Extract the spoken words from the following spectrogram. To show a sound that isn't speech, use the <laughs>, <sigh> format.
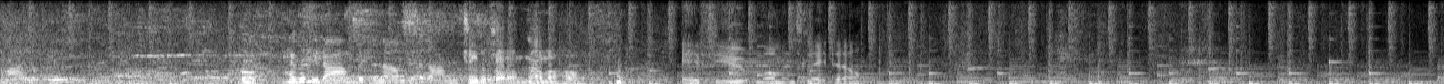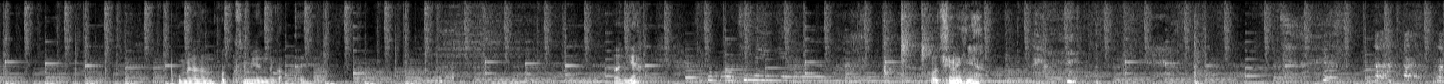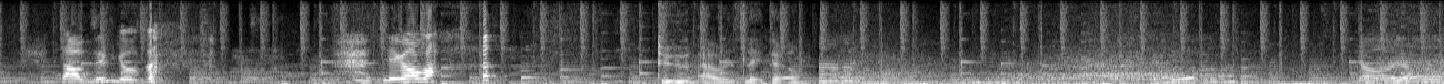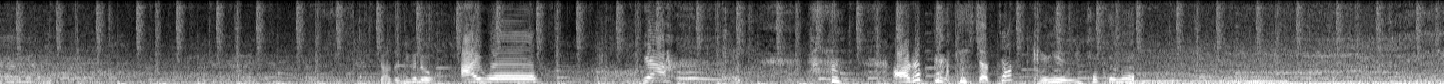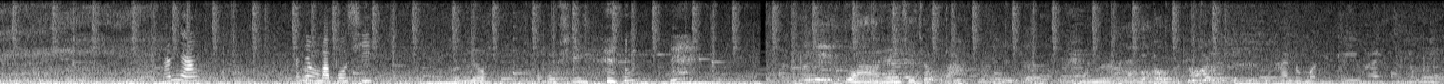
아마 여기 어. 한국이랑 베트남 사람 중국 사람 많아. 어. A few moments later. 보면 호치민 같아. 아니야? 호치민이야 호치민이야? 잠시 교자 이거 봐 Two hours later. ơi trời tự nhiên cái đường ai vô dạ 아 rất kỳ kỳ chập chắc 아니 이 차 때문에 안녕 안녕 마보시 안녕 마보시 <laughs> 와 냄새 좋다 오늘 hai tụi mình kêu hai phòng giống nhau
